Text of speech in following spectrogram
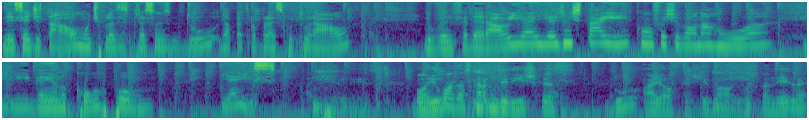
nesse edital múltiplas expressões do da Petrobras Cultural do governo federal e aí a gente está aí com o festival na rua e ganhando corpo e é isso. Beleza. Bom, e uma das características do AIO Festival de Música Negra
